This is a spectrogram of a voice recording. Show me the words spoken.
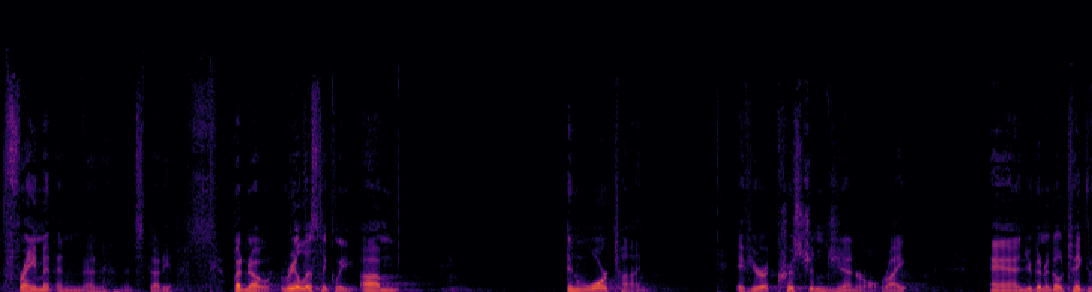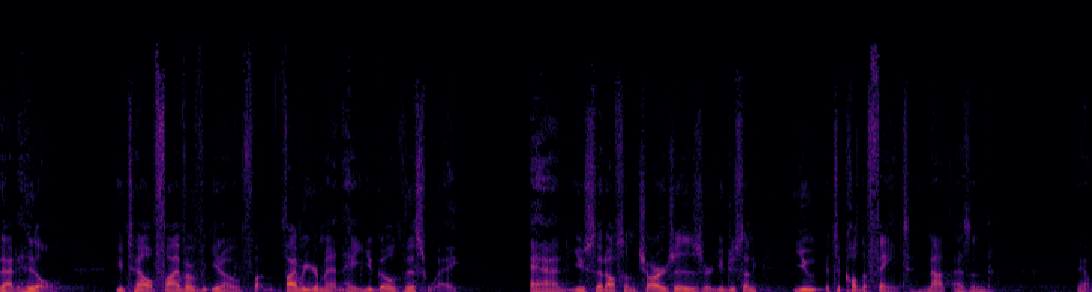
frame it and, and, and study it. But no, realistically, um, in wartime, if you're a Christian general, right, and you're going to go take that hill, you tell five of you know five of your men, hey, you go this way, and you set off some charges or you do something. You it's called the feint, not as in you know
